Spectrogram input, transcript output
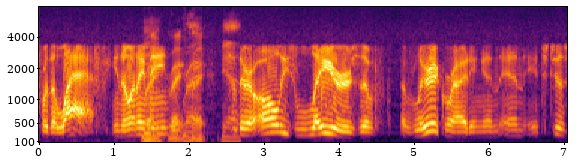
for the laugh. You know what I right, mean? right, right, right. Yeah, So there are all these layers of, of lyric writing, and, and it's just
